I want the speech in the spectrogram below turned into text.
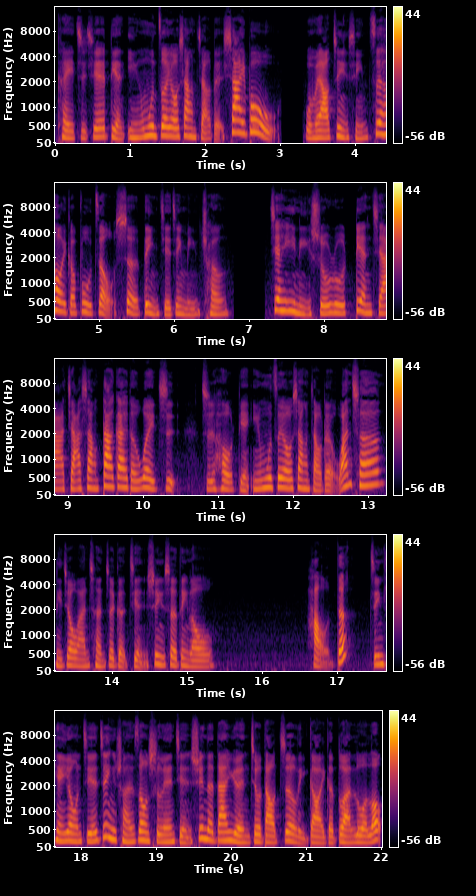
可以直接点荧幕最右上角的下一步。我们要进行最后一个步骤，设定捷径名称。建议你输入店家加上大概的位置。之后点荧幕最右上角的完成，你就完成这个简讯设定喽。好的，今天用捷径传送十连简讯的单元就到这里告一个段落喽。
